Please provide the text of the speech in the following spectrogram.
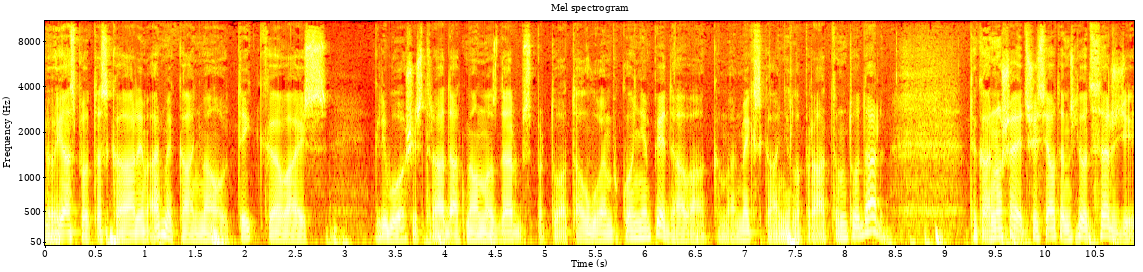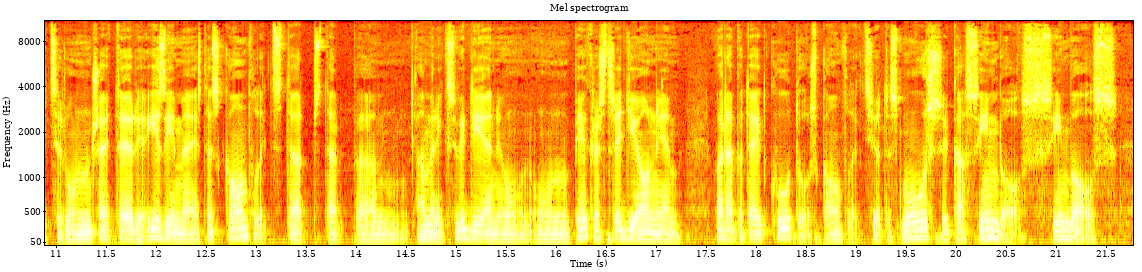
Jo jāsaprot tas, kā arī amerikāņi nav tik vairs griboši strādāt melnos darbus par to atalgojumu, ko viņiem piedāvā, kamēr meksikāņi ir labprāt un to dara. Tā kā no nu, šeit šis jautājums ļoti sarežģīts ir, un šeit ir iezīmējis tas konflikts starp, starp um, Amerikas vidieni un, un piekrastes reģioniem, varētu teikt, kultūras konflikts, jo tas mūrs ir kā simbols, simbols e,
